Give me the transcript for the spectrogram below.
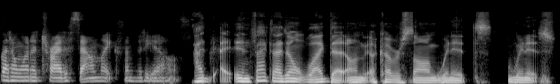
I don't want to try to sound like somebody else. I, in fact, I don't like that on a cover song when it's when it's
